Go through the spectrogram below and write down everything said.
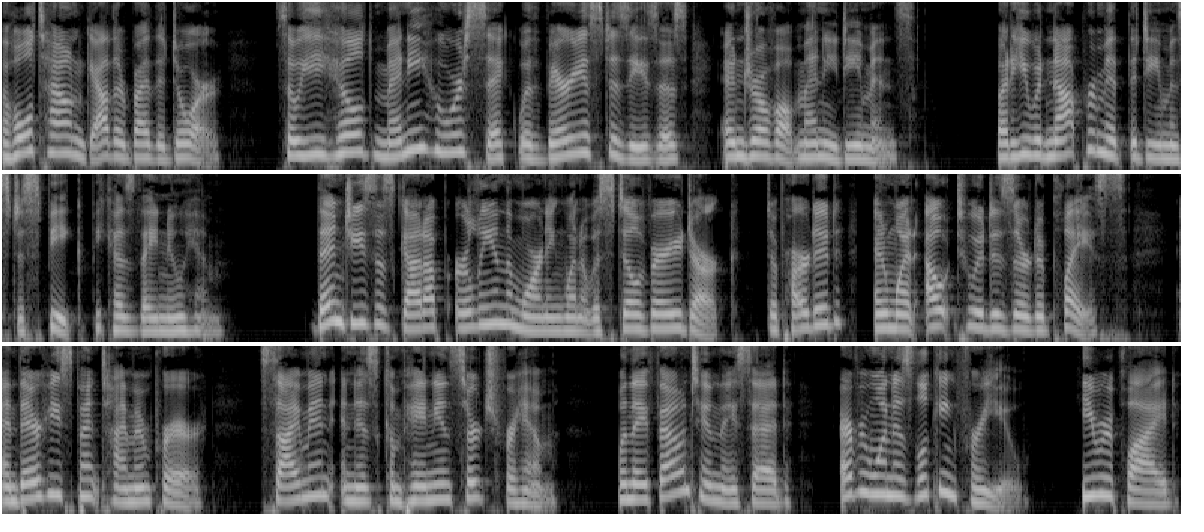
The whole town gathered by the door. So he healed many who were sick with various diseases and drove out many demons. But he would not permit the demons to speak because they knew him. Then Jesus got up early in the morning when it was still very dark, departed, and went out to a deserted place. And there he spent time in prayer. Simon and his companions searched for him. When they found him, they said, Everyone is looking for you. He replied,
